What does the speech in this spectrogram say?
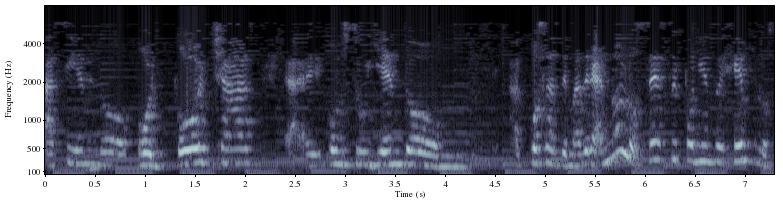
haciendo colchas, eh, construyendo mm, cosas de madera. No lo sé, estoy poniendo ejemplos,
